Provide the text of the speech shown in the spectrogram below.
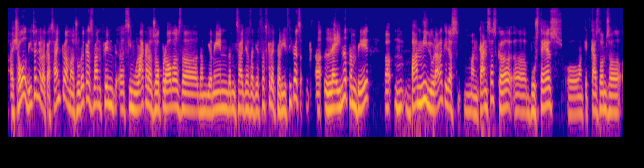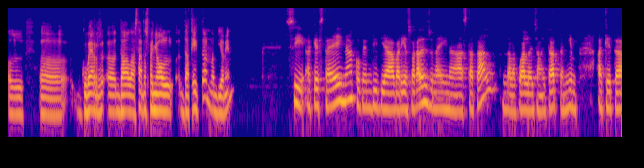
Això vol dir, senyora Cassany, que a mesura que es van fent eh, simulacres o proves d'enviament de, de missatges d'aquestes característiques, eh, l'eina també eh, va millorant aquelles mancances que eh, vostès, o en aquest cas doncs, el, el eh, govern eh, de l'estat espanyol detecta en l'enviament? Sí, aquesta eina, com hem dit ja diverses vegades, és una eina estatal de la qual la Generalitat tenim aquesta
